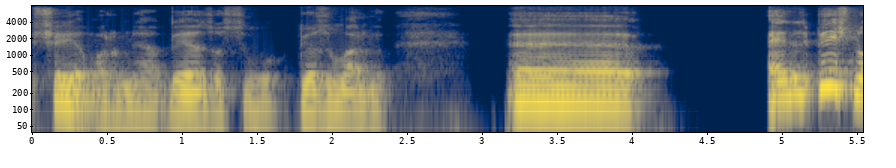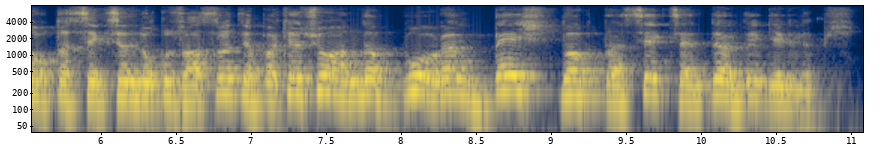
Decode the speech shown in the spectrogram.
şey yapalım ya beyaz olsun bu gözüm almıyor. Ee, 55.89 hasılat yaparken şu anda bu oran 5.84'e gerilemiş.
